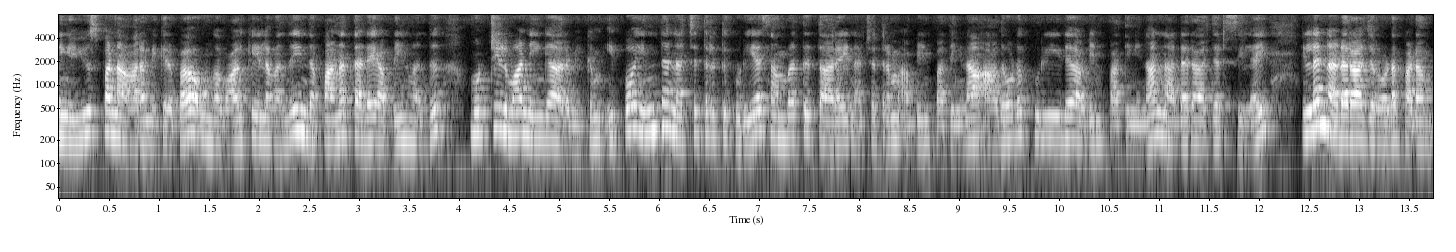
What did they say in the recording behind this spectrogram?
நீங்கள் யூஸ் பண்ண ஆரம்பிக்கிறப்ப உங்கள் வாழ்க்கையில் வந்து இந்த பணத்தடை அப்படின்னு வந்து முற்றிலுமாக நீங்கள் ஆரம்பிக்கும். இப்போ இந்த நட்சத்திரத்துக்குரிய சம்பத்து தாரை நட்சத்திரம் அப்படின்னு பார்த்தீங்கன்னா அதோட குறியீடு அப்படின்னு பார்த்தீங்கன்னா நடராஜர் சிலை இல்லை நடராஜரோட படம்.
